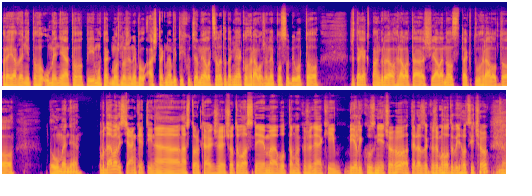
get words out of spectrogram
prejavení toho umenia toho týmu, tak možno, že nebol až tak nabitý chuťami, ale celé to tak nejako hralo, že nepôsobilo to, že tak, jak Punk Royal hrala tá šialenosť, tak tu hralo to, to umenie. Lebo dávali ste ankety na, na storkách, že čo to vlastne je, a bol tam akože nejaký biely kus niečoho a teraz akože mohlo to byť hocičo. No.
